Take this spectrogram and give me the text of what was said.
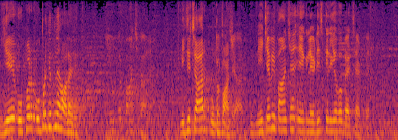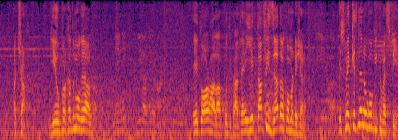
یہ اوپر اوپر کتنے ہال ہیں جی؟ یہ اوپر پانچ ہال ہے نیچے چار اوپر پانچ۔ نیچے بھی پانچ ہیں۔ ایک لیڈیز کے لیے وہ بیک سائڈ پہ۔ اچھا۔ یہ اوپر ختم ہو گیا ہال ایک اور حال آپ کو دکھاتے ہیں یہ کافی زیادہ اکوموڈیشن ہے۔ اس میں کتنے لوگوں کی کیپیسٹی ہے؟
